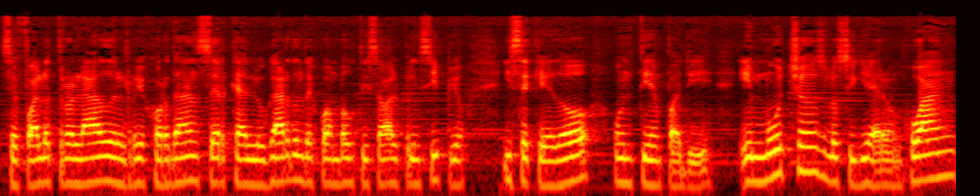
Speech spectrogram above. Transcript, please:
Se fue al otro lado del río Jordán, cerca del lugar donde Juan bautizaba al principio, y se quedó un tiempo allí. Y muchos lo siguieron. Juan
